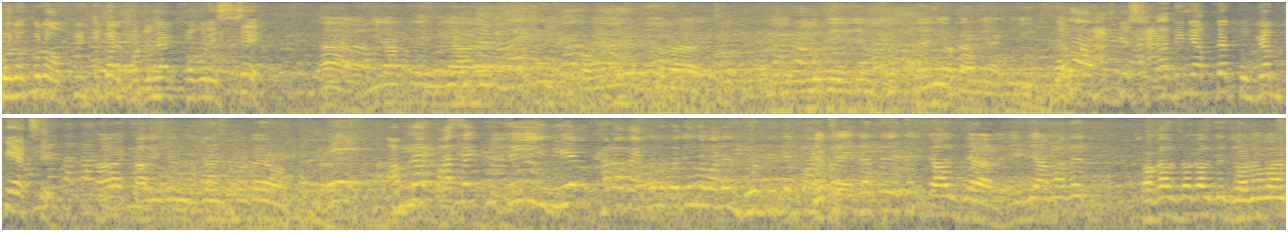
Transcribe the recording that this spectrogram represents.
কোনো কোনো অপ্রীতিকর ঘটনার খবর এসছে? হ্যাঁ মিরাতে ওটা আমি আজকে সারাদিনে আপনার প্রোগ্রাম কি আছে? সারা কালীগঞ্জ বিধানসভাটাই আমার আপনার পাশে ইভিএম খারাপ এখনও পর্যন্ত মানুষ ভোট দিতে দেখুন এটা তো এদের কালচার এই যে আমাদের সকাল সকাল যে জনগণ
